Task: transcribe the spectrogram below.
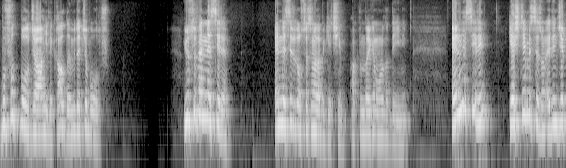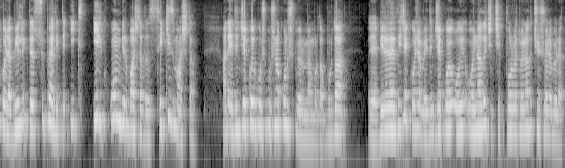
Bu futbol cahili kaldığı müddetçe bu olur. Yusuf Ennesiri. Ennesiri dosyasına da bir geçeyim. Aklımdayken ona da değineyim. Ennesiri geçtiğimiz sezon Edin Dzeko ile birlikte Süper Lig'de ilk, ilk 11 başladığı 8 maçta hani Edin Dzeko'yu boşu boşuna konuşmuyorum ben burada. Burada e, birileri diyecek ki hocam Edin Dzeko oy- oynadığı için çift forvet oynadığı için şöyle böyle.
